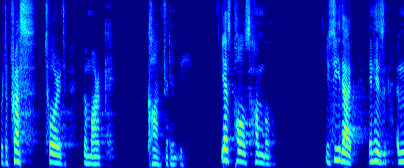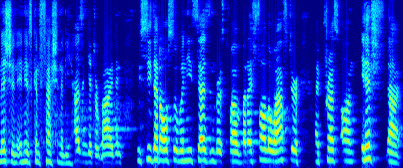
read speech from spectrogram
We're to press toward the mark confidently. Yes, Paul's humble. You see that in his mission, in his confession, that he hasn't yet arrived. And you see that also when he says in verse 12, But I follow after, I press on, if that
